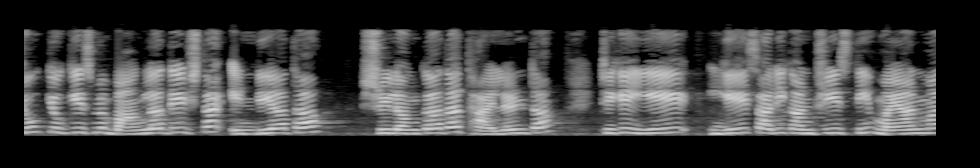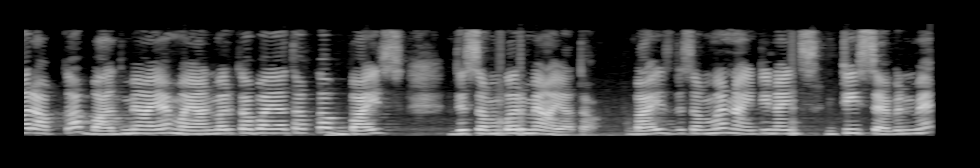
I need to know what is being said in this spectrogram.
क्यों? क्योंकि इसमें बांग्लादेश था इंडिया था, श्रीलंका था थाईलैंड था, ठीक है, ये ये सारी कंट्रीज़ थी। म्यांमार आपका बाद में आया है म्यांमार कब आया था आपका? 22 दिसंबर में आया था। 22 दिसंबर 1997 में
